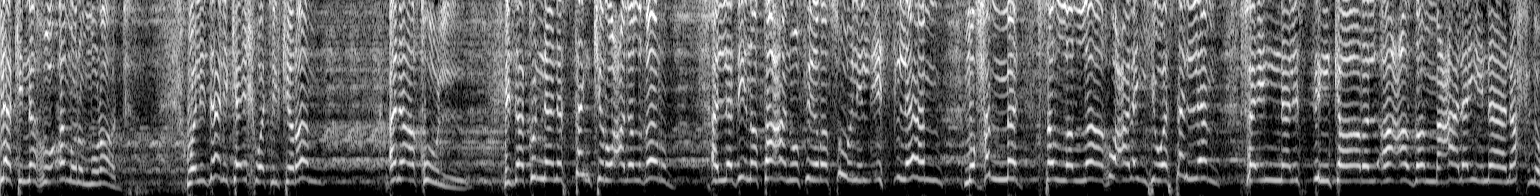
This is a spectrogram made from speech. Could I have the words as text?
لكنه أمر مراد. ولذلك إخوتي الكرام أنا أقول إذا كنا نستنكر على الغرب الذين طعنوا في رسول الإسلام محمد صلى الله عليه وسلم فإن الاستنكار الأعظم علينا نحن.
